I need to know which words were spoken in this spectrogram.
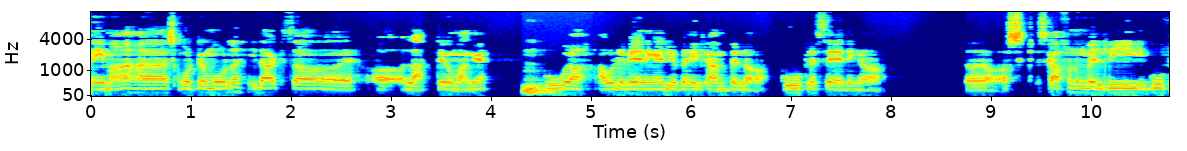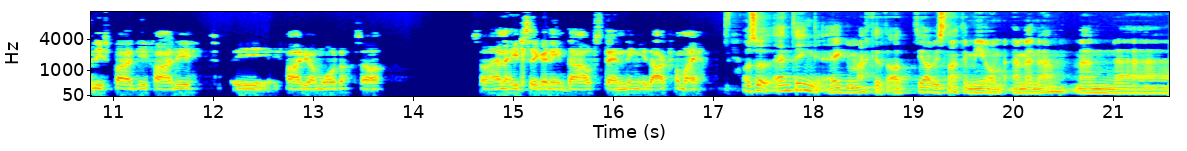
Neymar har skåret målet i dag, så, og, og lagt til mange mm. gode avleveringer i løpet av hele kampen og gode plasseringer. Og, og skaffer noen veldig gode frispark i farlige, i farlige områder. Så, så, han er helt sikkert en der outstanding i dag for meg. Altså, en ting jeg merket at ja, Vi snakker mye om MNM, men uh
